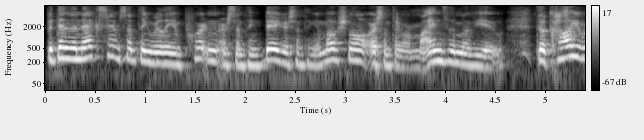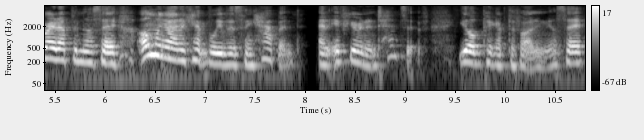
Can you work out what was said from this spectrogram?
But then the next time something really important or something big or something emotional or something reminds them of you, they'll call you right up and they'll say, oh my God, I can't believe this thing happened. And if you're an intensive, you'll pick up the phone and you'll say,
